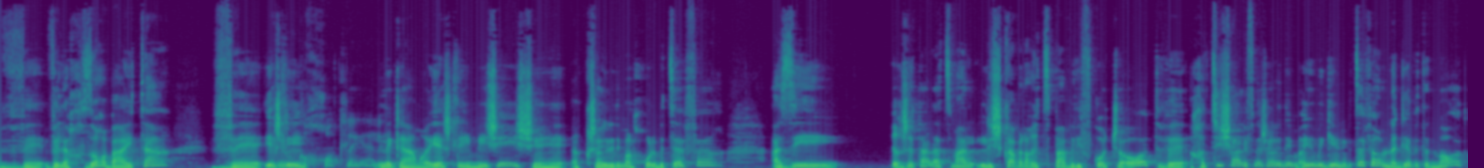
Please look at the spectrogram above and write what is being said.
ו- ולחזור הביתה, ויש עם לי... כוחות לילד. לגמרי. יש לי מישהי שכשהילדים הלכו לבית ספר, אז היא הרשתה לעצמה לשכב על הרצפה ולבכות שעות, וחצי שעה לפני שהילדים היו מגיעים לבית ספר, לנגב את הדמעות,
